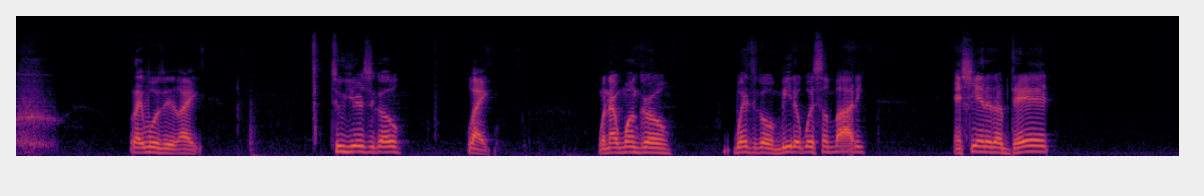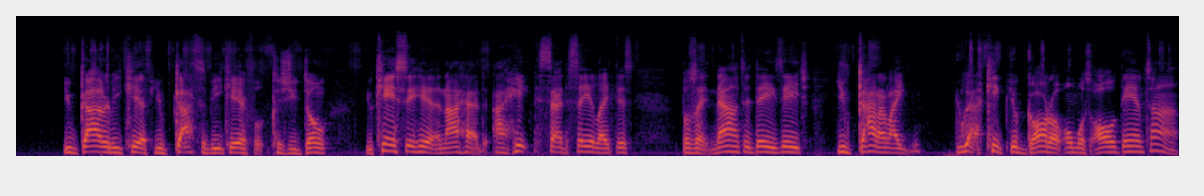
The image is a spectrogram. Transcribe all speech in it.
like what was it like two years ago? Like when that one girl went to go meet up with somebody and she ended up dead. You gotta be careful. You got to be careful because you don't. You can't sit here and I had. I hate sad to say it like this, but it's like now in today's age, you gotta like, you gotta keep your guard up almost all damn time.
